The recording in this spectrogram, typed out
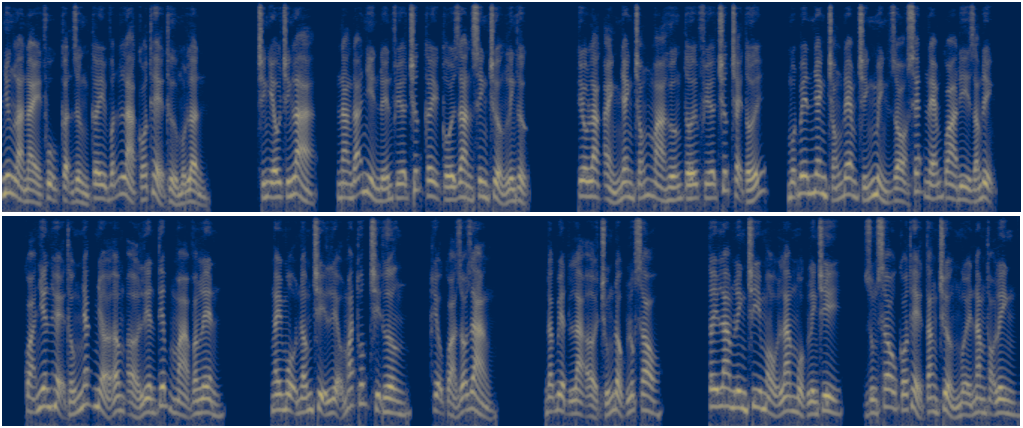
nhưng là này phụ cận rừng cây vẫn là có thể thử một lần. Chính yếu chính là, nàng đã nhìn đến phía trước cây cối gian sinh trưởng linh thực. Tiêu lạc ảnh nhanh chóng mà hướng tới phía trước chạy tới, một bên nhanh chóng đem chính mình dò xét ném qua đi giám định. Quả nhiên hệ thống nhắc nhở âm ở liên tiếp mà vang lên. Ngay mộ nấm trị liệu mắt thuốc trị thương, hiệu quả rõ ràng. Đặc biệt là ở chúng độc lúc sau. Tây lam linh chi màu lam mục linh chi, dùng sau có thể tăng trưởng 10 năm thọ linh,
